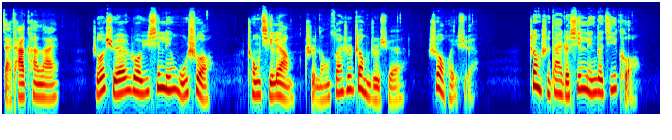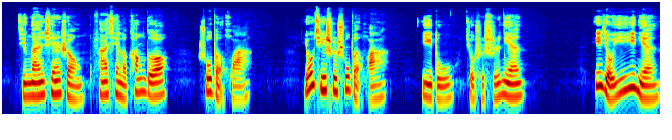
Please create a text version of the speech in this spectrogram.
在他看来，哲学若于心灵无涉，充其量只能算是政治学、社会学。正是带着心灵的饥渴，静安先生发现了康德、叔本华，尤其是叔本华，一读就是十年。一九一一年，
